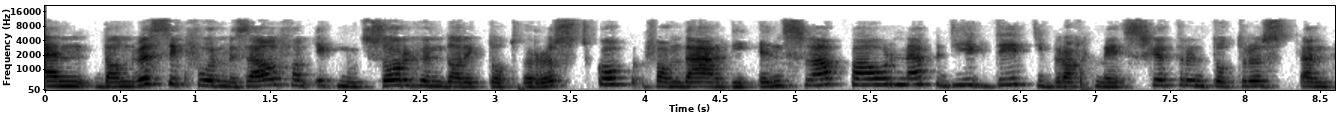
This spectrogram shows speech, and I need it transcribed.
En dan wist ik voor mezelf van ik moet zorgen dat ik tot rust kom. Vandaar die inslaappowernap die ik deed. Die bracht mij schitterend tot rust. En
